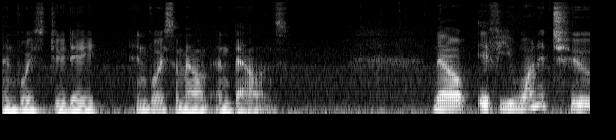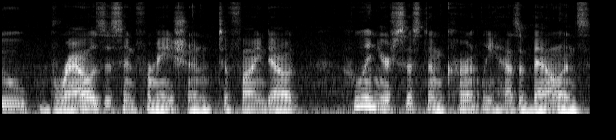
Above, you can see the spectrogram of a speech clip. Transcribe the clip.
invoice due date, invoice amount, and balance. Now, if you wanted to browse this information to find out who in your system currently has a balance,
